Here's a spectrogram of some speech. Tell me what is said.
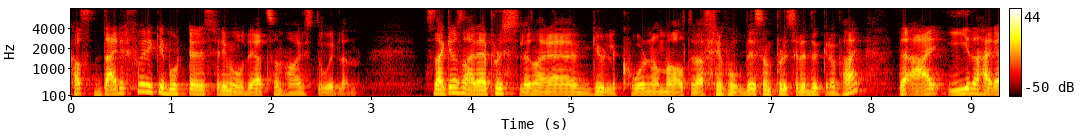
Kast derfor ikke bort deres frimodighet, som har stor lønn. Så det er ikke noe sånn plutselig sånn gullkorn om å alltid være frimodig som plutselig dukker opp her. Det er i det her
